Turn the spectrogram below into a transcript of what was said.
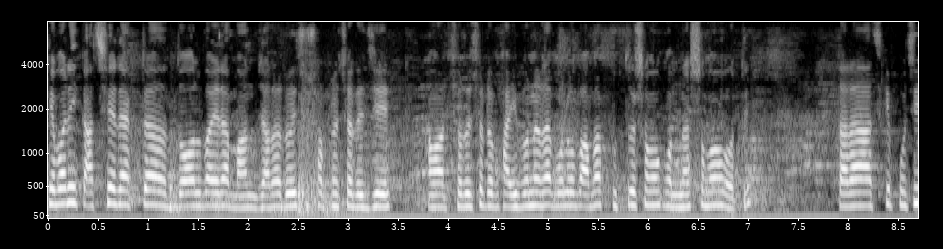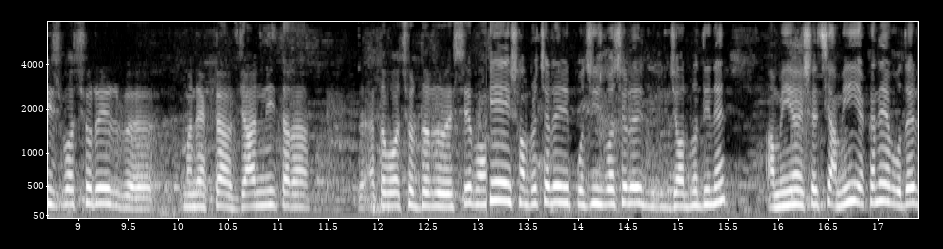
একেবারেই কাছের একটা দল বা এরা মান যারা রয়েছে স্বপ্নচরে যে আমার ছোট ছোট ভাই বোনেরা বলো বা আমার পুত্র সম কন্যার সমও বটে, তারা আজকে পঁচিশ বছরের মানে একটা জার্নি তারা এত বছর ধরে রয়েছে এবং এই সম্প্রচারের পঁচিশ বছরের জন্মদিনে আমিও এসেছি। আমি এখানে ওদের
